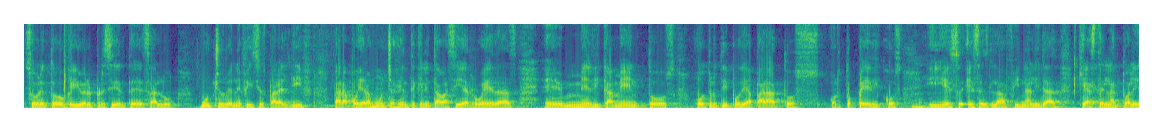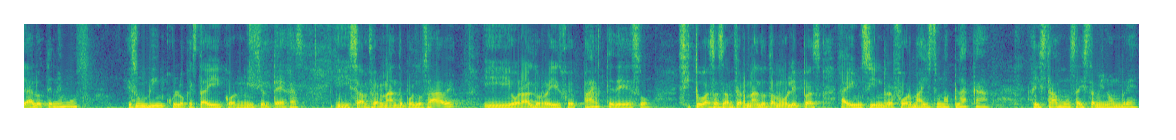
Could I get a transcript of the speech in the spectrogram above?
sobre todo que yo era el presidente de salud, muchos beneficios para el DIF, para apoyar a mucha gente que necesitaba silla de ruedas, eh, medicamentos, otro tipo de aparatos ortopédicos y esa es la finalidad que hasta en la actualidad lo tenemos. Es un vínculo que está ahí con Mission Texas y San Fernando pues lo sabe y Oraldo Reyes fue parte de eso. Si tú vas a San Fernando, Tamaulipas, hay un sin reforma, ahí está una placa. Ahí estamos, ahí está mi nombre.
